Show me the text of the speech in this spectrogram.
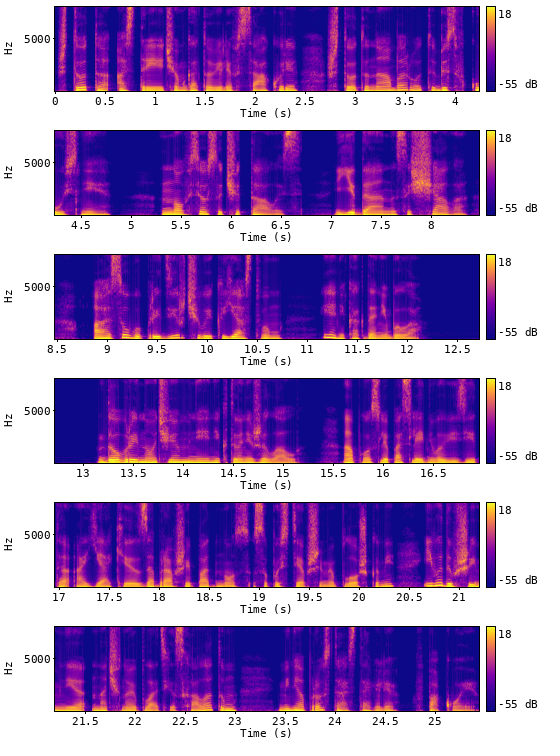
что-то острее, чем готовили в Сакуре, что-то, наоборот, безвкуснее. Но все сочеталось, еда насыщала, а особо придирчивой к яствам я никогда не была. Доброй ночи мне никто не желал а после последнего визита Аяки, забравшей поднос с опустевшими плошками и выдавшей мне ночное платье с халатом, меня просто оставили в покое.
